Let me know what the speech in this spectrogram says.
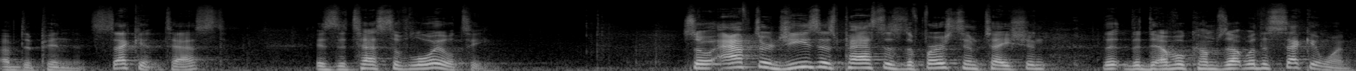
of dependence. Second test is the test of loyalty. So after Jesus passes the first temptation, the, the devil comes up with a second one.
